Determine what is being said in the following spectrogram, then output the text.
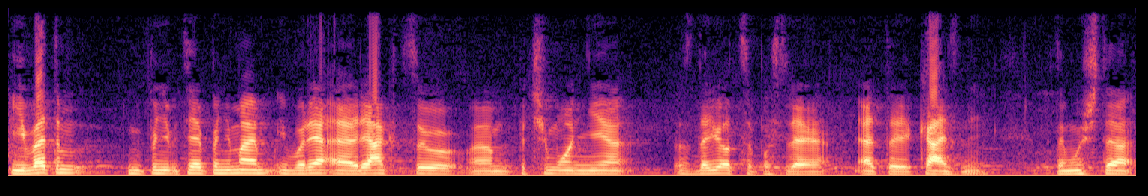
и в этом мы теперь понимаем его э, реакцию, um, почему он не сдается после этой казни. Потому что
